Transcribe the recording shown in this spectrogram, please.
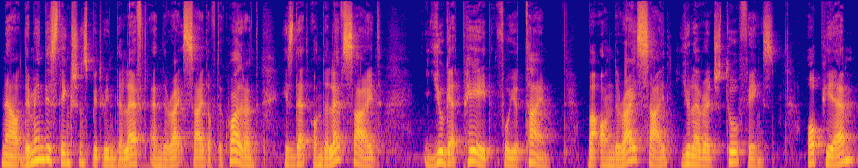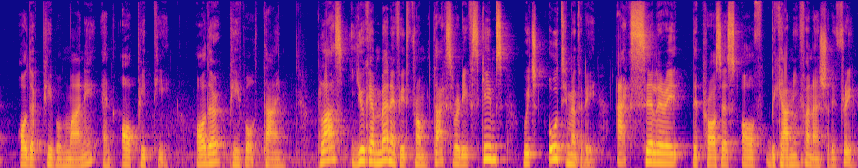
Now, the main distinctions between the left and the right side of the quadrant is that on the left side, you get paid for your time. But on the right side, you leverage two things OPM other people money, and OPT, other people time. Plus, you can benefit from tax relief schemes, which ultimately accelerate the process of becoming financially free.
